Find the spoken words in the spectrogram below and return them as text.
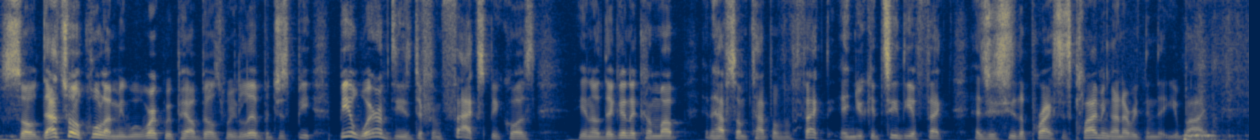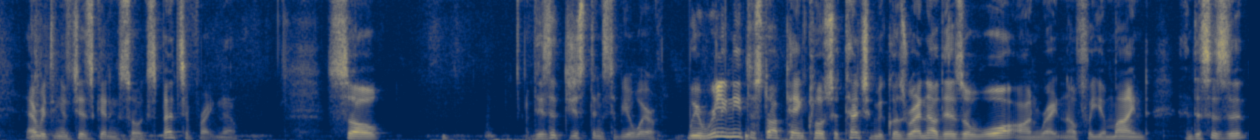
So that's all cool. I mean, we work, we pay our bills, we live, but just be be aware of these different facts because you know they're going to come up and have some type of effect, and you can see the effect as you see the prices climbing on everything that you buy. Everything is just getting so expensive right now. So these are just things to be aware of. We really need to start paying close attention because right now there's a war on right now for your mind. And this isn't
